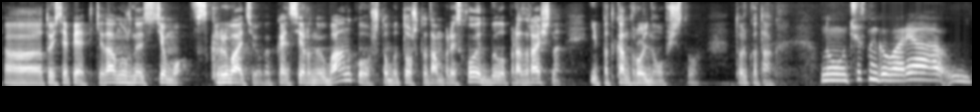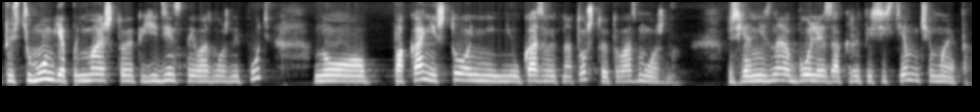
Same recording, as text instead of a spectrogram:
А, то есть, опять-таки, да, нужно эту систему вскрывать ее как консервную банку, чтобы то, что там происходит, было прозрачно и подконтрольно обществу. Только так. Ну, честно говоря, то есть умом я понимаю, что это единственный возможный путь, но пока ничто не, не указывает на то, что это возможно. То есть я не знаю более закрытой системы, чем это.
